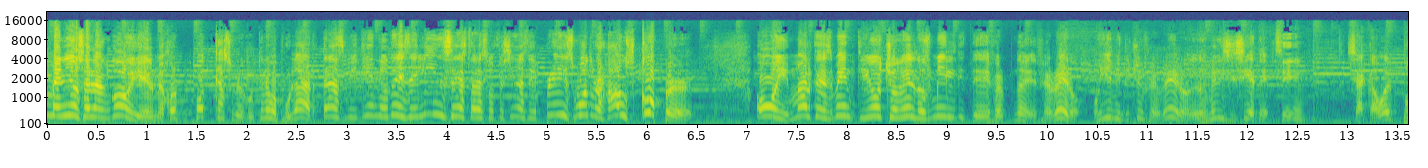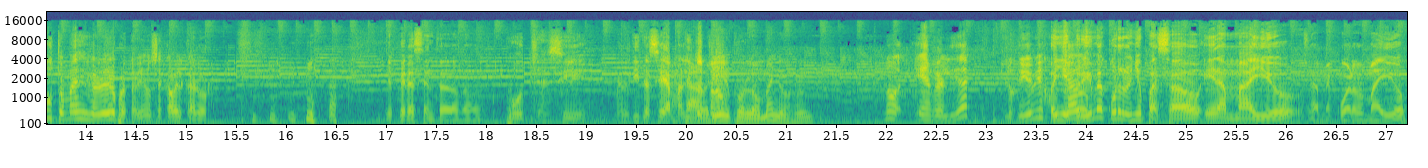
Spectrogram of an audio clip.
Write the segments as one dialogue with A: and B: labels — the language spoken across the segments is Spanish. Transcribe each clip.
A: Bienvenidos a Langoy, el mejor podcast sobre cultura popular, transmitiendo desde el INSE hasta las oficinas de PricewaterhouseCoopers. Hoy, martes 28 del 2000 de, fe- no, de febrero. Hoy es 28 de febrero de 2017.
B: Sí,
A: Se acabó el puto mes de febrero, pero todavía no se acaba el calor.
B: espera sentado, ¿no?
A: Pucha, sí. Maldita sea, maldito
C: abril
A: Trump.
C: por lo menos. ¿no?
A: No, en realidad, lo que yo había escuchado...
B: Oye, pero yo me acuerdo el año pasado, era mayo, o sea, me acuerdo, mayo,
